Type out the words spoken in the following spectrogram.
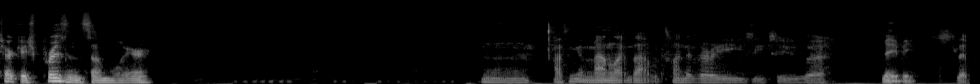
Turkish prison somewhere. Hmm, I think a man like that would find it very easy to uh, Maybe. slip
